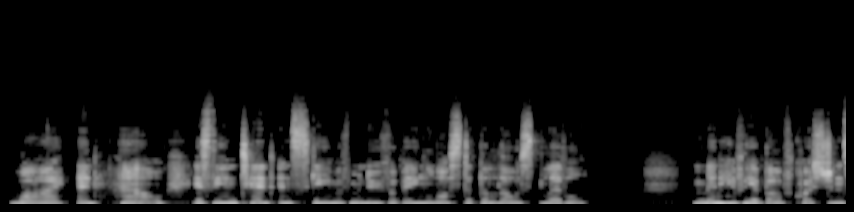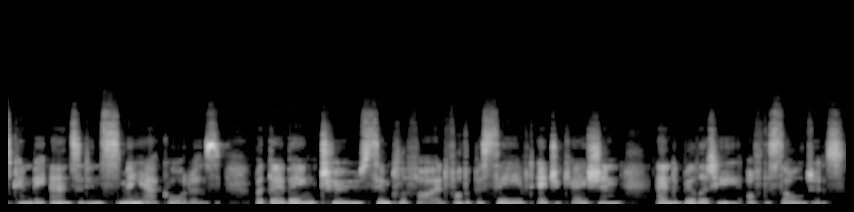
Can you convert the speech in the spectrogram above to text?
Why and how is the intent and scheme of maneuver being lost at the lowest level? Many of the above questions can be answered in SMEAC orders, but they're being too simplified for the perceived education and ability of the soldiers.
